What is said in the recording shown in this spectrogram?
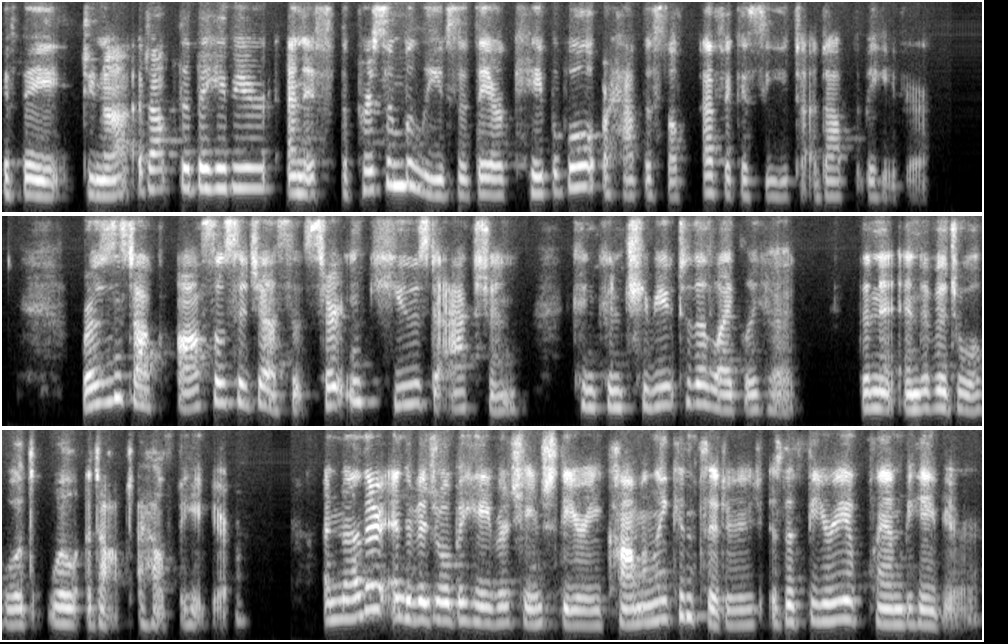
if they do not adopt the behavior, and if the person believes that they are capable or have the self-efficacy to adopt the behavior. Rosenstock also suggests that certain cues to action can contribute to the likelihood that an individual will, will adopt a health behavior. Another individual behavior change theory commonly considered is the theory of planned behavior.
